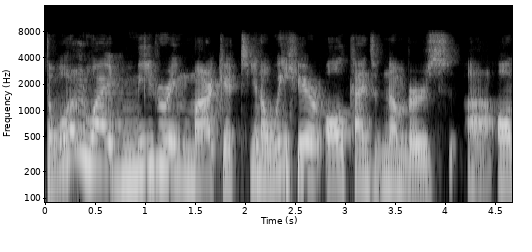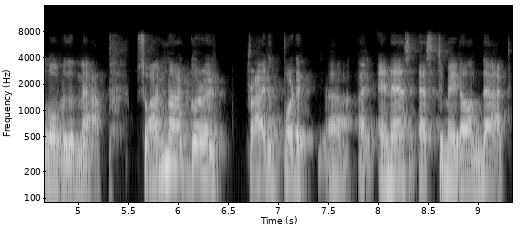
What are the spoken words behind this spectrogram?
the worldwide metering market, you know, we hear all kinds of numbers uh, all over the map. So I'm not going to try to put a, uh, an es- estimate on that.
